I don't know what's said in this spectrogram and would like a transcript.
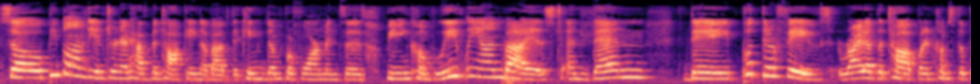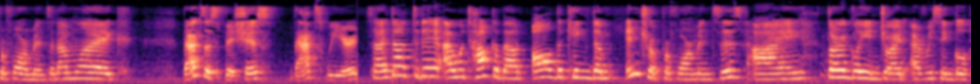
So, people on the internet have been talking about the Kingdom performances being completely unbiased, and then they put their faves right at the top when it comes to the performance, and I'm like, that's suspicious. That's weird. So I thought today I would talk about all the Kingdom intro performances. I thoroughly enjoyed every single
